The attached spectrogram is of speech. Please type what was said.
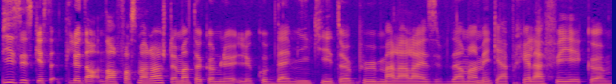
Puis c'est ce que ça- Puis là, dans, dans Force majeure, justement, t'as comme le, le couple d'amis qui est un peu mal à l'aise, évidemment, mais qu'après, la fille est comme.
